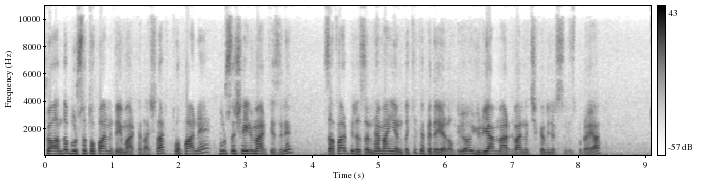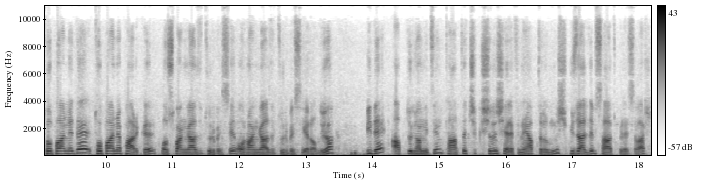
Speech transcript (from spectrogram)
Şu anda Bursa Tophane'deyim arkadaşlar. Tophane, Bursa şehir merkezinin Zafer Plaza'nın hemen yanındaki tepede yer alıyor. Yürüyen merdivenle çıkabilirsiniz buraya. Tophane'de Tophane Parkı, Osman Gazi Türbesi, Orhan Gazi Türbesi yer alıyor. Bir de Abdülhamit'in tahta çıkışının şerefine yaptırılmış güzel de bir saat kulesi var.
